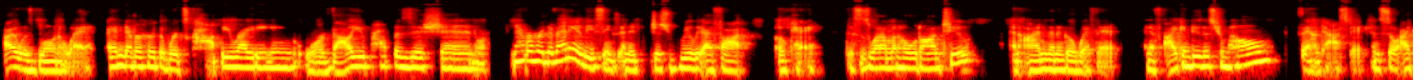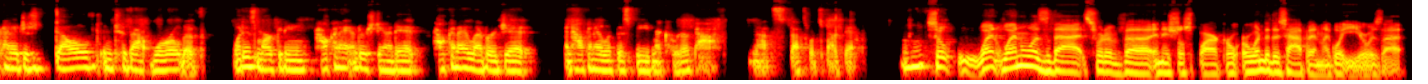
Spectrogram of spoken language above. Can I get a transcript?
I was blown away. I had never heard the words copywriting or value proposition or never heard of any of these things. And it just really, I thought, okay, this is what I'm going to hold on to and I'm going to go with it. And if I can do this from home, fantastic. And so I kind of just delved into that world of what is marketing? How can I understand it? How can I leverage it? And how can I let this be my career path? And that's that's what sparked it. Mm-hmm. So when when was that sort of uh, initial spark, or, or when did this happen? Like what year was that?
